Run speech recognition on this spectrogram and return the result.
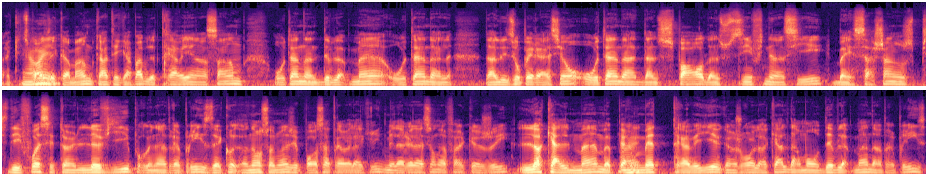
à qui tu Ah passes oui. des commandes, quand tu es capable de travailler ensemble, autant dans le développement, autant dans, le- dans les opérations, autant dans, dans le support, dans le soutien financier, ben ça change. Puis des fois, c'est un levier pour une entreprise. Écoute, non seulement j'ai passé à travers la crise, mais la relation d'affaires que j'ai localement me permet de travailler avec un joueur local dans mon développement d'entreprise.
